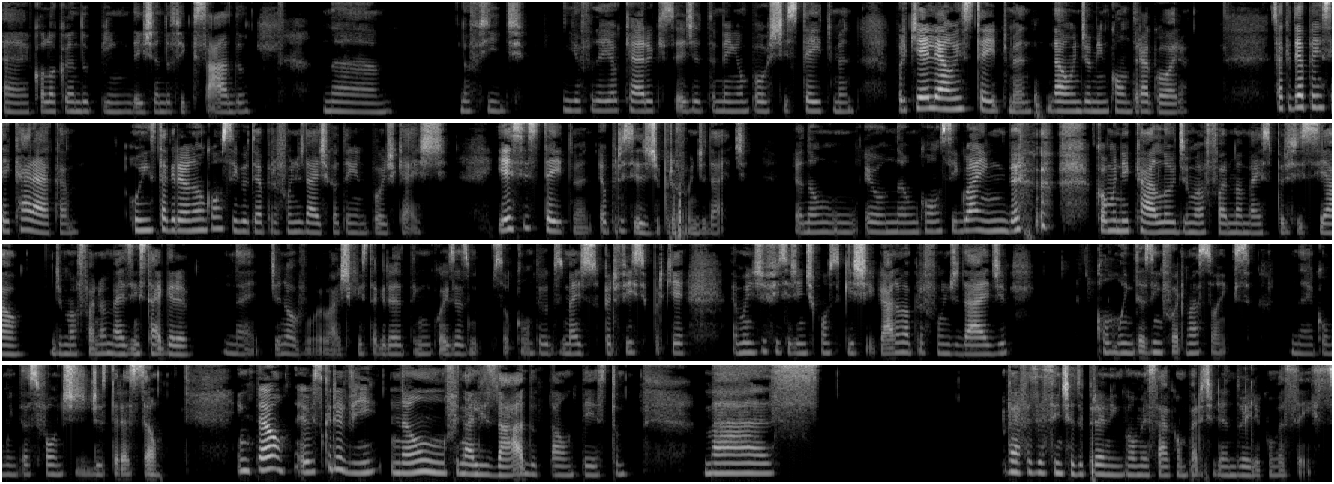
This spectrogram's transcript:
é, colocando pin, deixando fixado na, no feed. E eu falei, eu quero que seja também um post statement, porque ele é um statement da onde eu me encontro agora. Só que daí eu pensei, caraca, o Instagram eu não consigo ter a profundidade que eu tenho no podcast. E esse statement, eu preciso de profundidade. Eu não, eu não consigo ainda comunicá-lo de uma forma mais superficial, de uma forma mais Instagram, né? De novo, eu acho que Instagram tem coisas, conteúdos mais de superfície, porque é muito difícil a gente conseguir chegar numa profundidade com muitas informações, né? Com muitas fontes de distração. Então, eu escrevi, não finalizado, tá? Um texto, mas vai fazer sentido para mim começar compartilhando ele com vocês.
